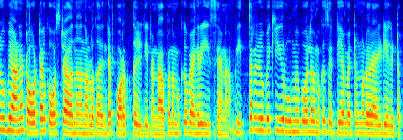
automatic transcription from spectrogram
രൂപയാണ് ടോട്ടൽ കോസ്റ്റ് ആകുന്നത് എന്നുള്ളത് അതിന്റെ പുറത്ത് എഴുതിയിട്ടുണ്ട്. അപ്പോൾ നമുക്ക് ഭയങ്കര ഈസിയാണ് അപ്പോൾ ഇത്ര രൂപയ്ക്ക് ഈ റൂം പോലെ നമുക്ക് സെറ്റ് ചെയ്യാൻ പറ്റും എന്നുള്ളൊരു ഐഡിയ കിട്ടും.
